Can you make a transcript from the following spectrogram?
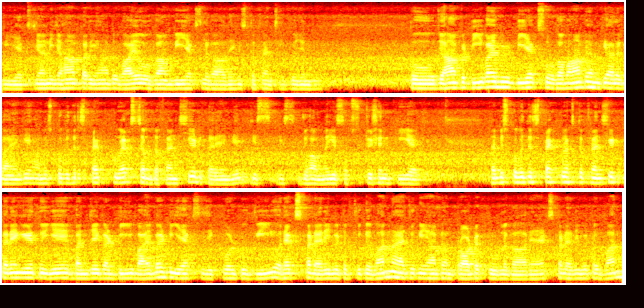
v x यानी जहाँ पर यहाँ पे y होगा, हम वी एक्स लगा देंगे इस डिफरेंशियल इक्वेशन में। तो जहाँ पे d y by d x होगा, वहाँ पे हम क्या लगाएँगे? हम इसको विद रिस्पेक्ट टू एक्स जब डिफ्रेंशिएट करेंगे, इस इस जो हमने ये सब्सटीट्यूशन की है जब इसको with respect to x differentiate करेंगे तो ये बन जाएगा d y by d x is equal to v और एक्स का डेरिवेटिव चूँकि वन आया जो कि यहाँ पे हम प्रोडक्ट रूल लगा रहे हैं एक्स का डेरिवेटिव वन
